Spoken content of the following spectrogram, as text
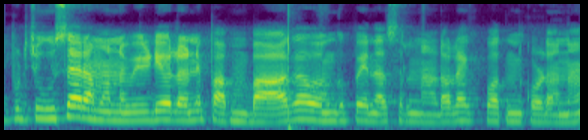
ఇప్పుడు చూసారా మొన్న వీడియోలోని పాపం బాగా వంగిపోయింది అసలు నడవలేకపోతుంది కూడానా.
